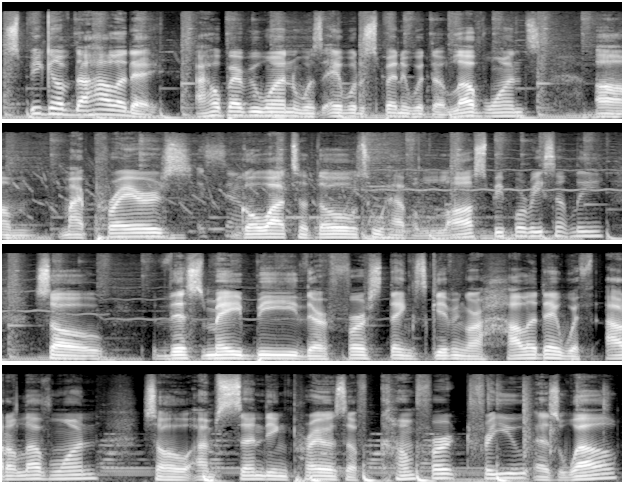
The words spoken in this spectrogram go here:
Speaking of the holiday, I hope everyone was able to spend it with their loved ones. Um, my prayers go out to those who have lost people recently. So this may be their first Thanksgiving or holiday without a loved one. So I'm sending prayers of comfort for you as well.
